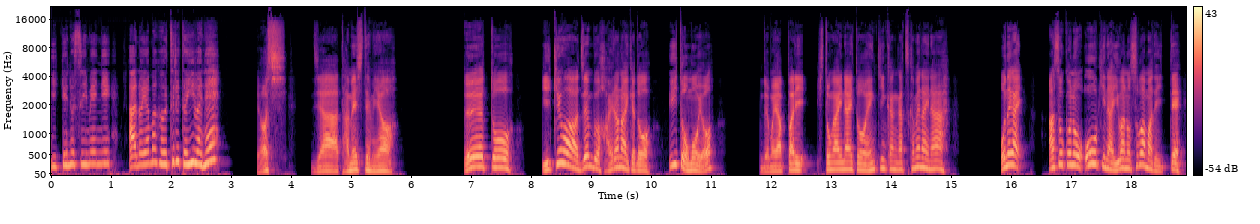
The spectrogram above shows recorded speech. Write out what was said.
池の水面にあの山が映るといいわね。よし。じゃあ試してみよう。えーっと、池は全部入らないけど、いいと思うよ。でもやっぱり人がいないと遠近感がつかめないな。お願い。あそこの大きな岩のそばまで行って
